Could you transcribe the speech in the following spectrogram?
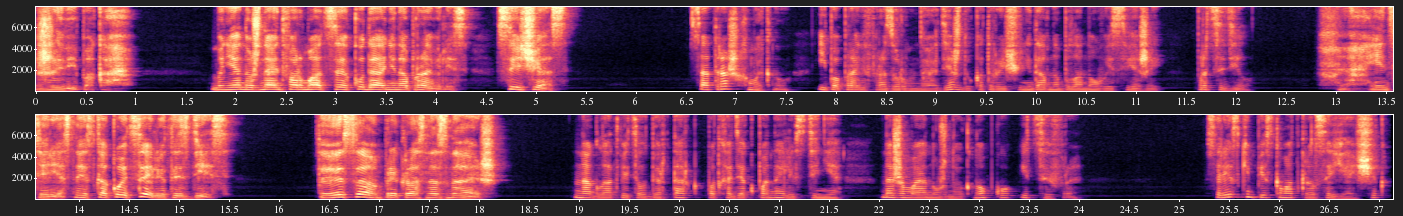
живи пока. Мне нужна информация, куда они направились. Сейчас!» Сатраш хмыкнул и, поправив разорванную одежду, которая еще недавно была новой и свежей, процедил. «Интересно, и с какой целью ты здесь?» «Ты сам прекрасно знаешь», – нагло ответил Бертарк, подходя к панели в стене, нажимая нужную кнопку и цифры. С резким писком открылся ящик,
